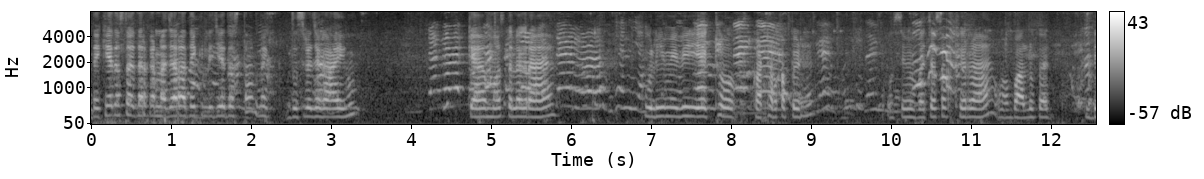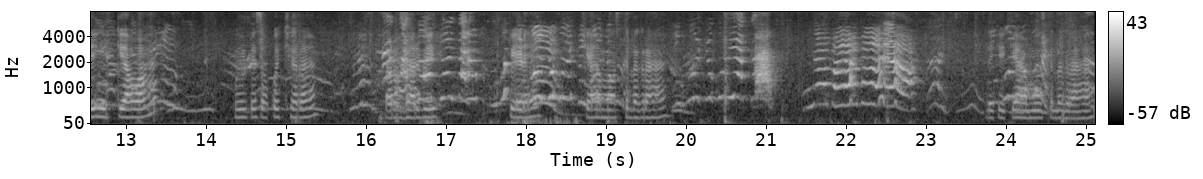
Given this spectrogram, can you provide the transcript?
देखिए दोस्तों, इधर का नज़ारा देख लीजिए दोस्तों। मैं दूसरे जगह आई हूँ। क्या मस्त लग रहा है। कुल्ही में भी एक ठो कटहल का पेड़ है। उसी में बच्चा सब खेल रहा है। वहाँ बालू का डिंग किया हुआ है। वहीं पे सब कोई खेल रहा है। और उधर भी पेड़ है। क्या मस्त लग रहा है। देखिए क्या मस्त लग रहा है।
